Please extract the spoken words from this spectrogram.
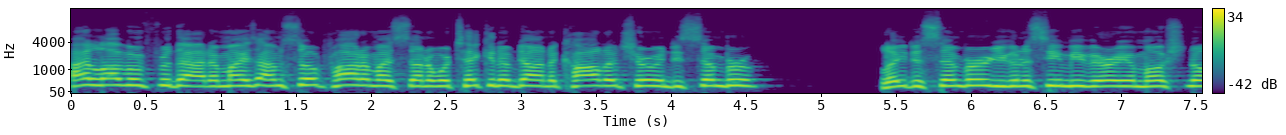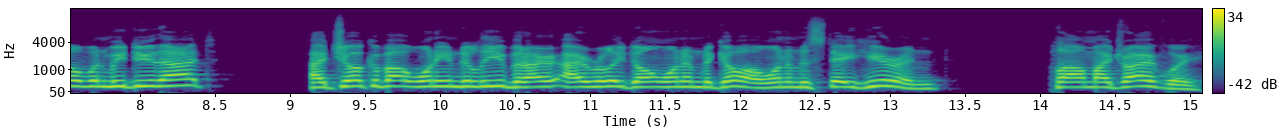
I love him for that. And my, I'm so proud of my son. And we're taking him down to college here in December, late December. You're going to see me very emotional when we do that. I joke about wanting him to leave, but I, I really don't want him to go. I want him to stay here and plow my driveway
